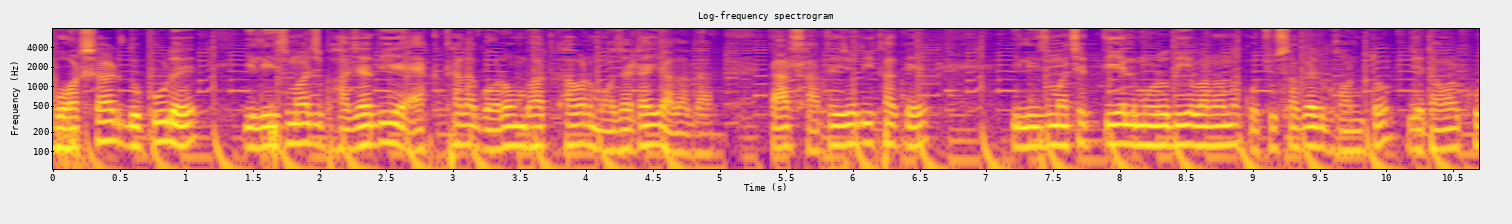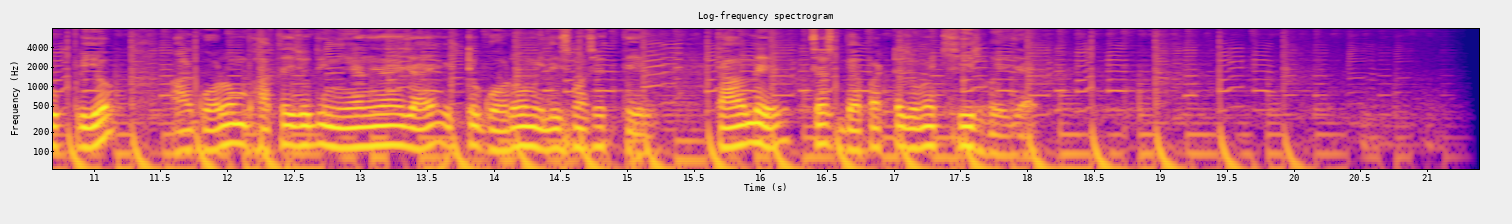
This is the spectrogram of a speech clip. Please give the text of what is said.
বর্ষার দুপুরে ইলিশ মাছ ভাজা দিয়ে এক থালা গরম ভাত খাওয়ার মজাটাই আলাদা। তার সাথে যদি থাকে ইলিশ মাছের তেল মুড়ো দিয়ে বানানো কচু শাকের ঘন্ট, যেটা আমার খুব প্রিয়, আর গরম ভাতে যদি নিয়ে নেওয়া যায় একটু গরম ইলিশ মাছের তেল, তাহলে জাস্ট ব্যাপারটা জমে ক্ষীর হয়ে যায়।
